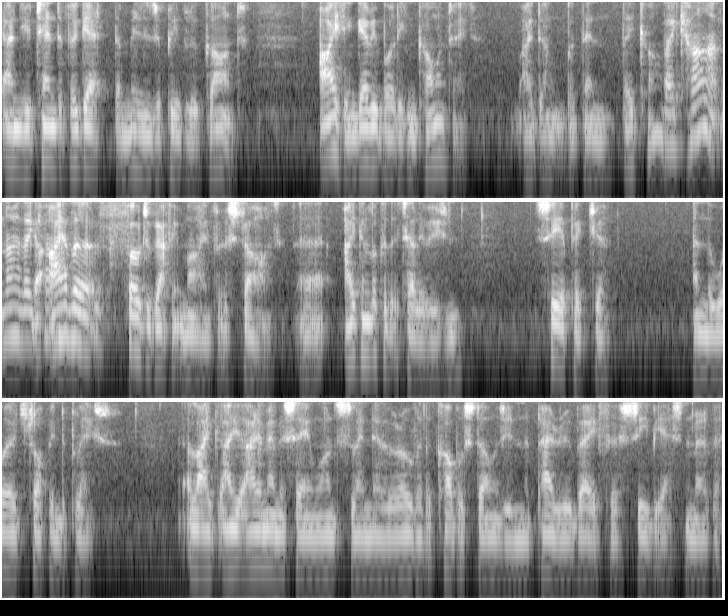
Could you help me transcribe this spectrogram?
and you tend to forget the millions of people who can't. I think everybody can commentate. I don't, but then they can't. They can't. No, they can't. I have a just- photographic mind for a start. Uh, I can look at the television, see a picture, and the words drop into place. Like I, I remember saying once when they were over the cobblestones in the Paris Roubaix for CBS in America,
